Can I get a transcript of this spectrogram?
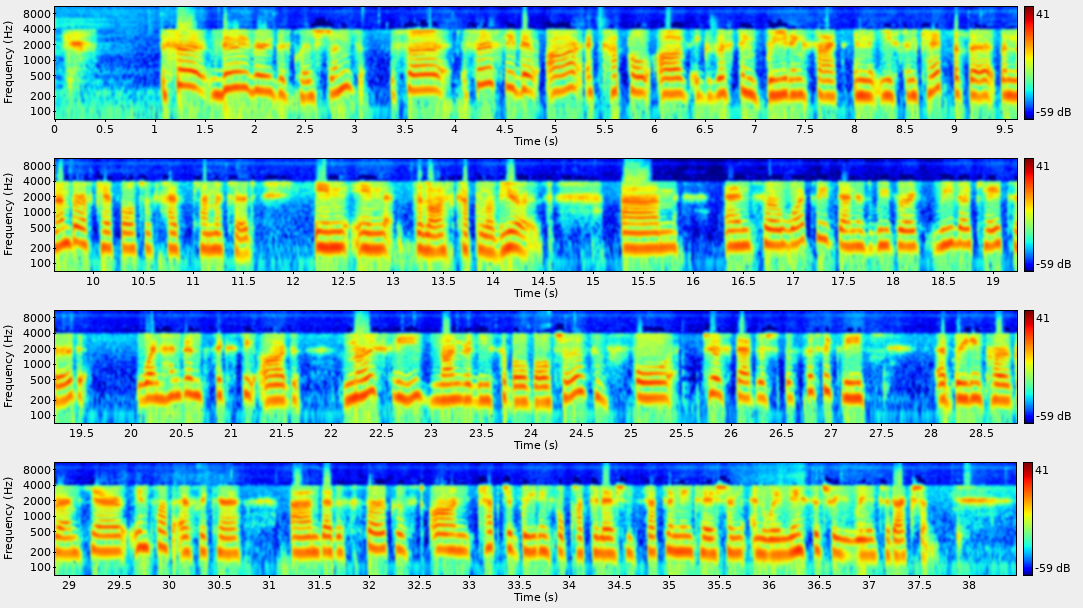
So very very good questions. So firstly, there are a couple of existing breeding sites in the Eastern Cape, but the, the number of Cape vultures has plummeted in in the last couple of years. Um, and so what we've done is we've re- relocated 160 odd, mostly non-releasable vultures for to establish specifically a breeding program here in South Africa um, that is focused on captive breeding for population supplementation and, where necessary, reintroduction.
